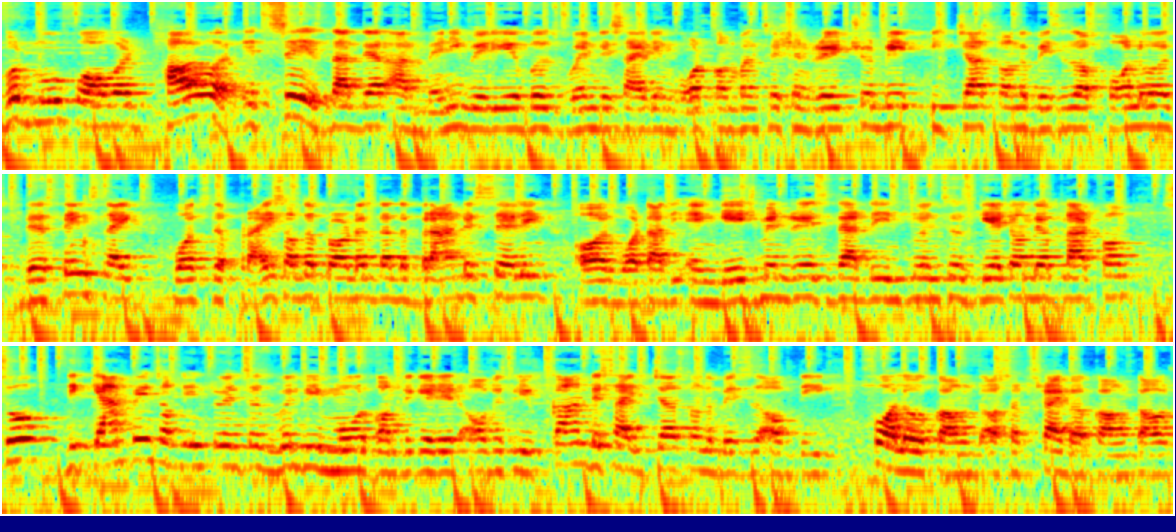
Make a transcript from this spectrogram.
would move forward. However, it says that there are many variables when deciding what compensation rate should be just on the basis of followers. There's things like what's the price of the product that the brand is selling or what are the engagement rates that the influencers get on their platform. So the campaigns of the influencers will be more complicated. Obviously, you can't decide just on the basis of the follow count or subscriber count or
